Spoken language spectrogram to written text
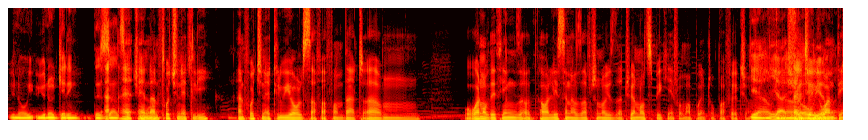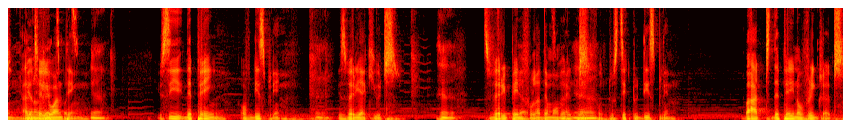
you know you're not getting the results A- that you and want. unfortunately unfortunately we all suffer from that. Um, one of the things our, our listeners have to know is that we are not speaking from a point of perfection. Yeah Yeah, we i'll sure, tell you one not- thing i'll tell you one experts. thing. Yeah. You see the pain of discipline is very acute it's very painful at the moment yeah. to stick to discipline. But the pain of regret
